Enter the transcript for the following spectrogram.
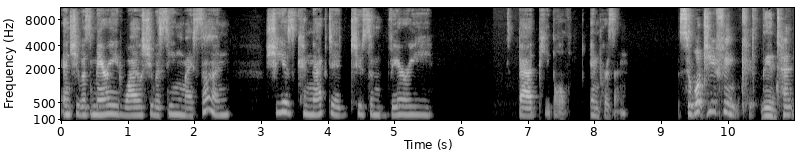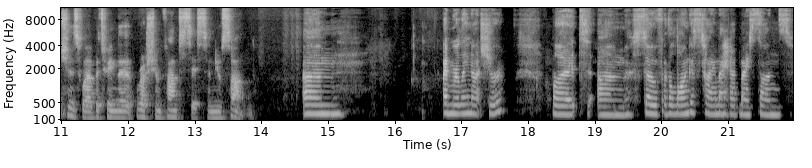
and she was married while she was seeing my son. She is connected to some very bad people in prison so, what do you think the intentions were between the Russian fantasists and your son? Um, I'm really not sure. But um, so for the longest time, I had my son's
